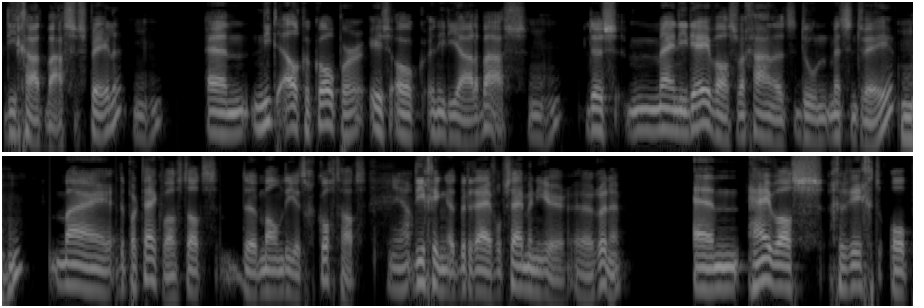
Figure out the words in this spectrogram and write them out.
die gaat baas spelen. Mhm, En niet elke koper is ook een ideale baas. mhm, Dus mijn idee was, we gaan het doen met z'n tweeën. mhm. Maar de praktijk was dat de man die het gekocht had, Ja. die ging het bedrijf op zijn manier eh, runnen. En hij was gericht op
